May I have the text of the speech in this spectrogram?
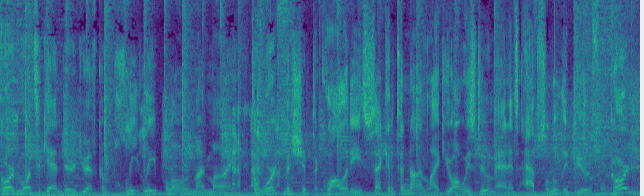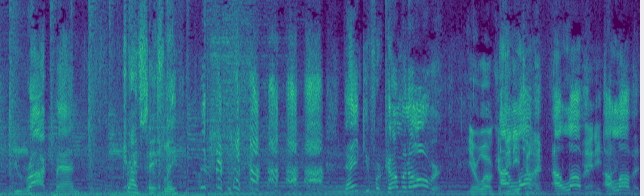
Gordon, once again, dude, you have completely blown my mind. The workmanship, the quality, second to none, like you always do, man. It's absolutely beautiful. Gordon, you rock, man. Drive safely. Thank you for coming over. You're welcome I anytime. love it. I love it. Anytime. I love it.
